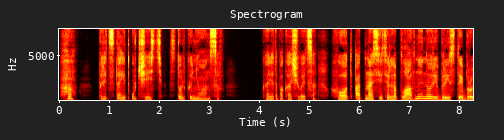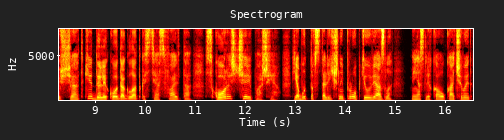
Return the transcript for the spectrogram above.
Ха, предстоит учесть столько нюансов. Карета покачивается. Ход относительно плавный, но ребристые брусчатки далеко до гладкости асфальта. Скорость черепашья. Я будто в столичной пробке увязла. Меня слегка укачивает,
